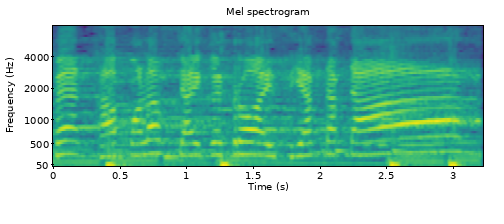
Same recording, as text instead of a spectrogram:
แฟนขับหมอลำใจเกินร้อยเสียงดังๆ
